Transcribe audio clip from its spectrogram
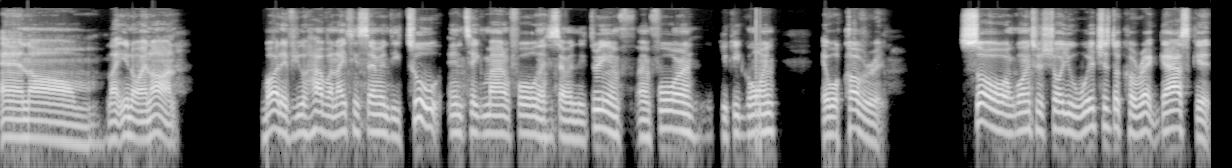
and um like you know and on. But if you have a 1972 intake manifold 1973 and, and 4 and you keep going it will cover it so I'm going to show you which is the correct gasket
